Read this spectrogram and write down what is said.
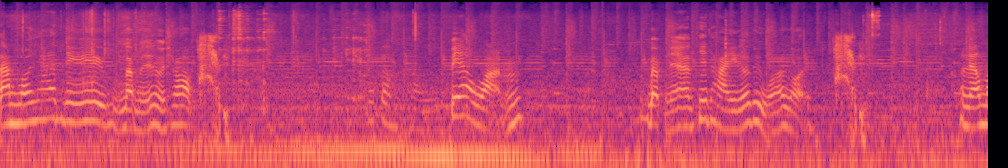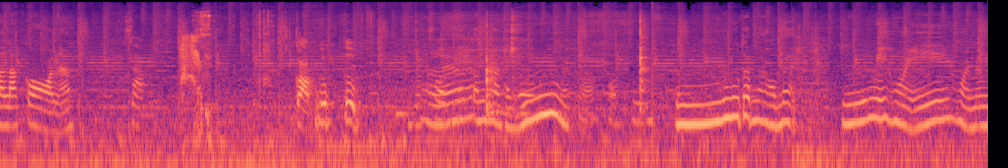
ตำรสชาติดีแบบนี้หนูชอบ ก็ตำไทยเปรี้ยวหวานแบบเนี้ยที่ไทยก็ถือว่าอร่อย แล้วมะละกอนะ สับกรอบกรุบกรุบขอบคุณแล้วตำถาดของอู้ขอบคุณอู้ตำถาดของแม่อู้มีหอยหอยแมง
